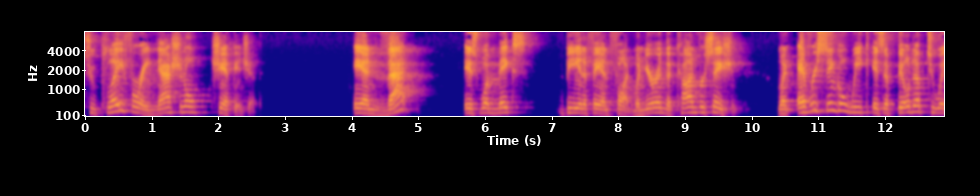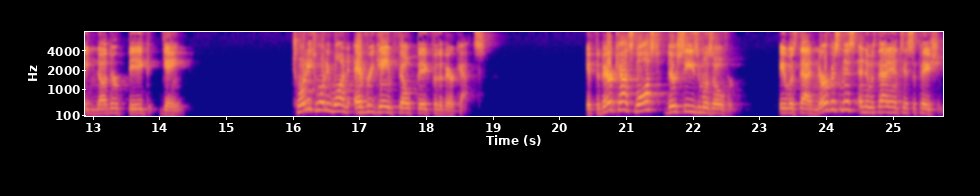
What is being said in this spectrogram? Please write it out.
to play for a national championship. And that is what makes being a fan fun. When you're in the conversation, when every single week is a build up to another big game. 2021, every game felt big for the Bearcats. If the Bearcats lost, their season was over. It was that nervousness and it was that anticipation.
